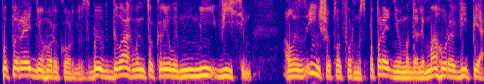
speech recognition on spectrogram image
попереднього рекорду. Збив два гвинтокрили Мі 8 але з іншої платформи, з попередньої моделі Магура V5.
